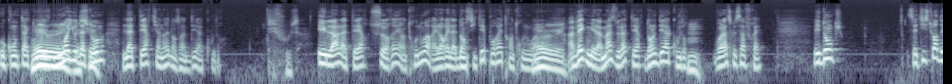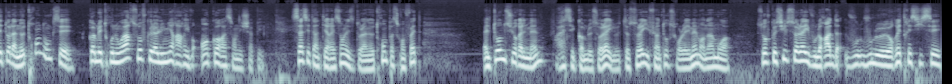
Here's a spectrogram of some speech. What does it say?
au contact Oui, des oui, noyaux d'atomes, la Terre tiendrait dans un dé à coudre. C'est fou ça. Et là, la Terre serait un trou noir. Elle aurait la densité pour être un trou noir avec mais la masse de la Terre dans le dé à coudre. Hmm. Voilà ce que ça ferait. Et donc, cette histoire d'étoile à neutrons, donc c'est comme les trous noirs, sauf que la lumière arrive encore à s'en échapper. Ça, c'est intéressant, les étoiles à neutrons, parce qu'en fait, elles tournent sur elles-mêmes. Ah, c'est comme le Soleil. Le Soleil, il fait un tour sur lui-même en un mois. Sauf que si le Soleil, vous le, rad- vous, vous le rétrécissez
